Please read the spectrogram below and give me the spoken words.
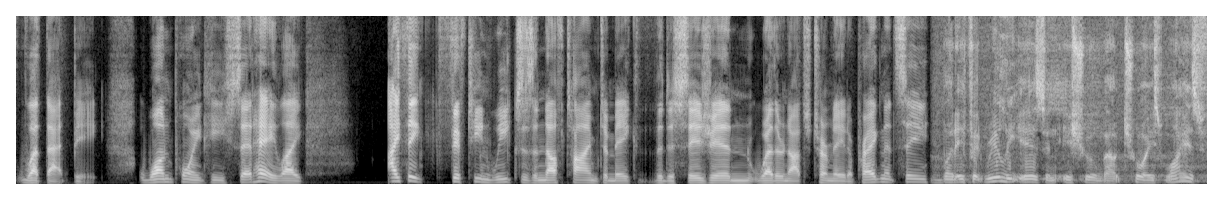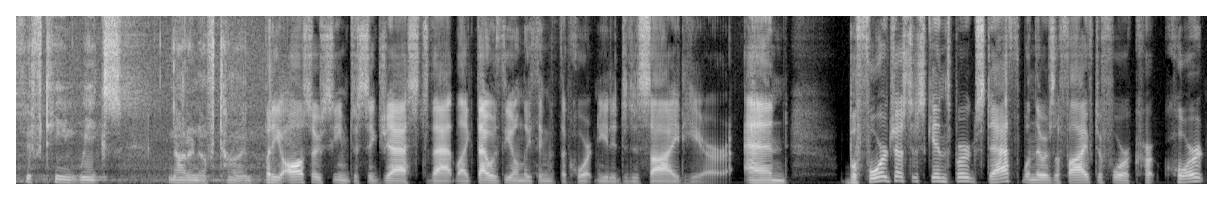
let that be. One point he said, "Hey, like." I think 15 weeks is enough time to make the decision whether or not to terminate a pregnancy. But if it really is an issue about choice, why is 15 weeks not enough time? But he also seemed to suggest that like that was the only thing that the court needed to decide here. And before Justice Ginsburg's death, when there was a five to four court,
